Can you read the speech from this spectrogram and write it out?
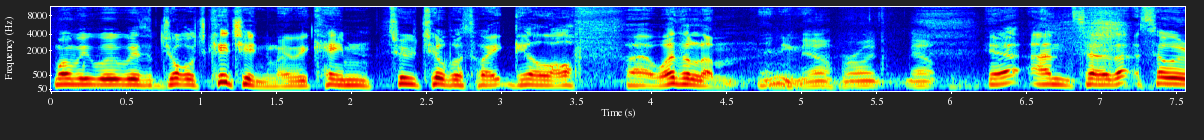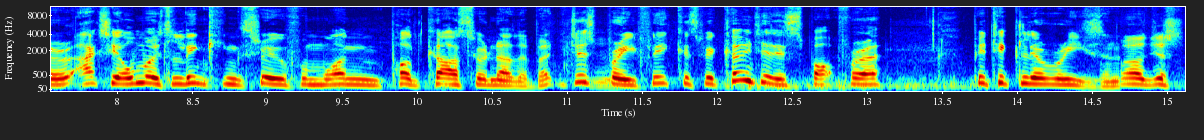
when we were with George Kitchen, when we came through Tilberthwaite Gill off uh, Wetherlam. Mm, yeah, right, yeah. Yeah, and so, that, so we're actually almost linking through from one podcast to another, but just mm. briefly, because we're coming to this spot for a particular reason. Well, just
